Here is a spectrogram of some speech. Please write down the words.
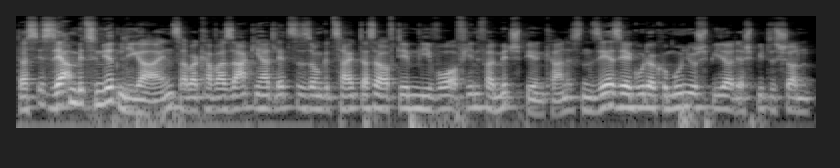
Das ist sehr ambitioniert in Liga 1, aber Kawasaki hat letzte Saison gezeigt, dass er auf dem Niveau auf jeden Fall mitspielen kann. Ist ein sehr, sehr guter Comunio-Spieler, der spielt es schon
